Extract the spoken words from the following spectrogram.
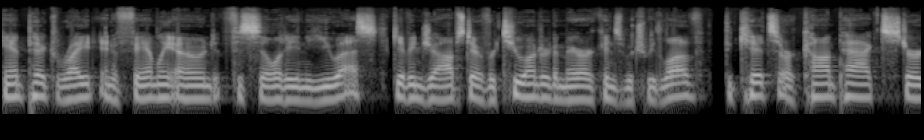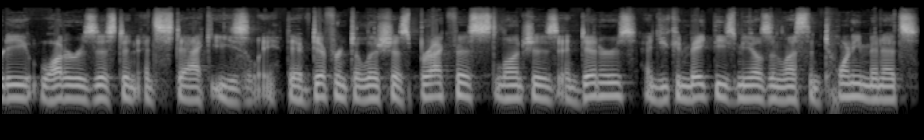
Handpicked right in a family owned facility in the US, giving jobs to over 200 Americans, which we love. The kits are compact, sturdy, water resistant, and stack easily. They have different delicious delicious breakfasts, lunches, and dinners, and you can make these meals in less than 20 minutes.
